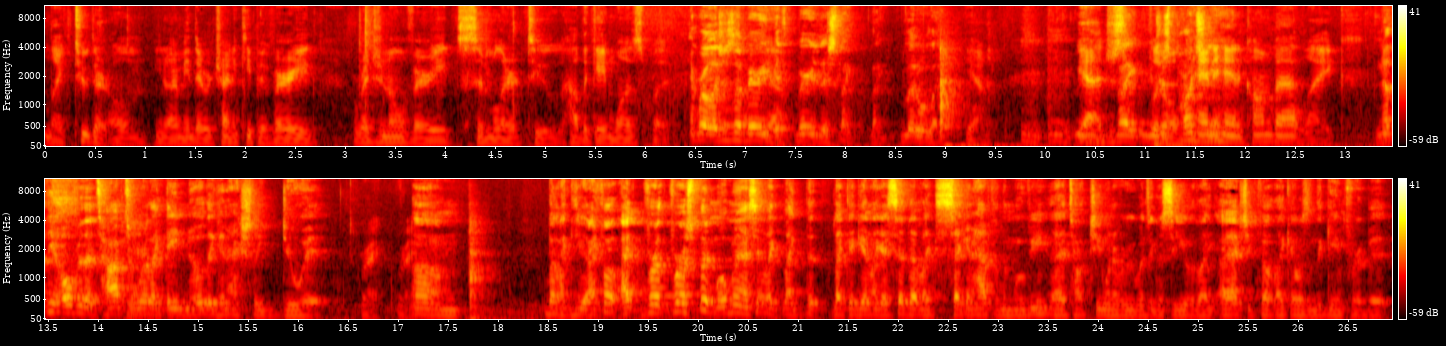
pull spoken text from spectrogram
like to their own. You know, what I mean, they were trying to keep it very original, very similar to how the game was, but And bro, it's just a very, Yeah. it's very just like like little like yeah, yeah, just Like, little just punching- hand to hand combat, like nothing over the top to Yeah. where like they know they can actually do it. right, right, Um, but like, dude, I felt I, for for a split moment, I say like like the like again, like I said that like second half of the movie that I talked to you whenever we went to go see it. Like I actually felt like I was in the game for a bit.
